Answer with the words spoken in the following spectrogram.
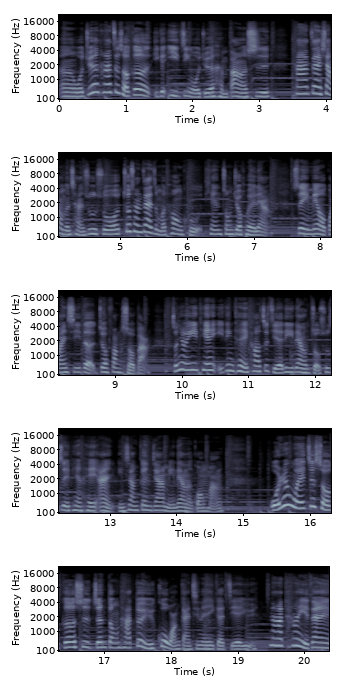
嗯，我觉得他这首歌一个意境，我觉得很棒的是，他在向我们阐述说，就算再怎么痛苦，天终究会亮，所以没有关系的，就放手吧。总有一天，一定可以靠自己的力量走出这片黑暗，迎向更加明亮的光芒。我认为这首歌是真东他对于过往感情的一个结语。那他也在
